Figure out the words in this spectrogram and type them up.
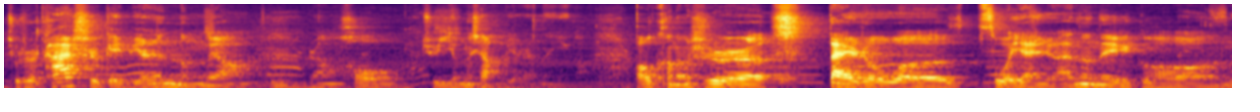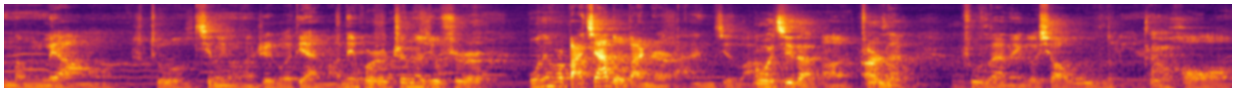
就是他是给别人能量，然后去影响别人的一个，然后可能是带着我做演员的那个能量，就经营了这个店嘛。那会儿真的就是我那会儿把家都搬这儿来，你记得吧？我记得啊，住在住在那个小屋子里，然后。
